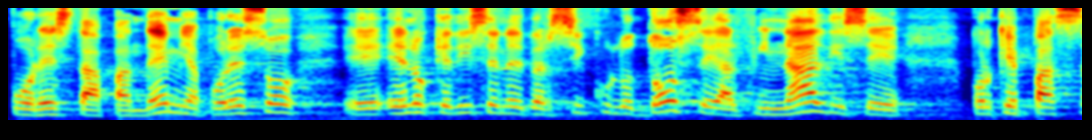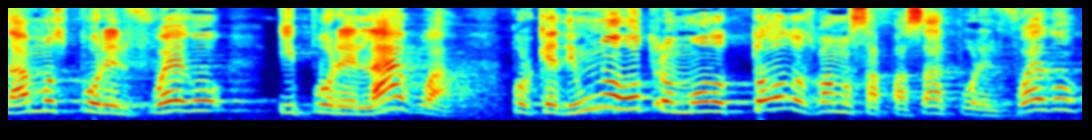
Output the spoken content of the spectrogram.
por esta pandemia. Por eso eh, es lo que dice en el versículo 12, al final dice, porque pasamos por el fuego y por el agua, porque de uno u otro modo todos vamos a pasar por el fuego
